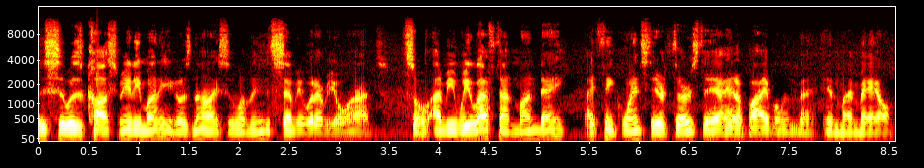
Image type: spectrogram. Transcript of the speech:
I said, Was it cost me any money? He goes, No. I said, Well, then you can send me whatever you want. So, I mean, we left on Monday. I think Wednesday or Thursday, I had a Bible in, the, in my mail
